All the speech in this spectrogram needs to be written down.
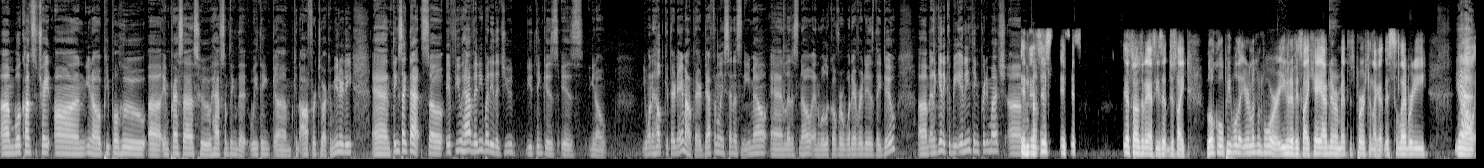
um, we'll concentrate on you know people who uh, impress us, who have something that we think um, can offer to our community, and things like that. So if you have anybody that you you think is is you know you want to help get their name out there, definitely send us an email and let us know, and we'll look over whatever it is they do. Um, and again, it could be anything, pretty much. Um, and um, it's just it's just that's what I was going to ask. Is it just like local people that you're looking for, or even if it's like, hey, I've never met this person, like a, this celebrity, you Yeah. know,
